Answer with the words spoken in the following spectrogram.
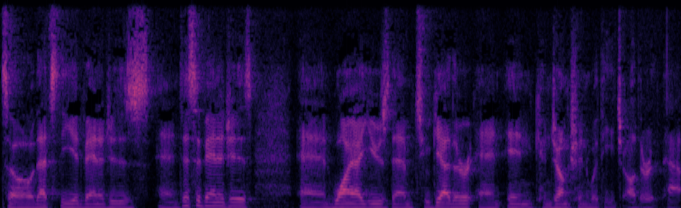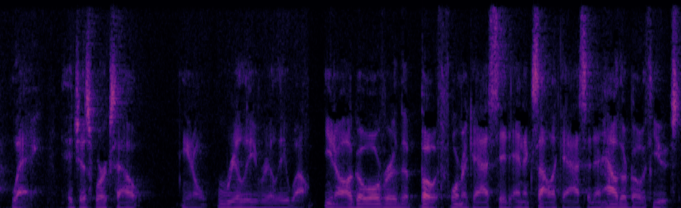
So that's the advantages and disadvantages and why I use them together and in conjunction with each other that way. It just works out, you know, really, really well. You know, I'll go over the both formic acid and oxalic acid and how they're both used.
